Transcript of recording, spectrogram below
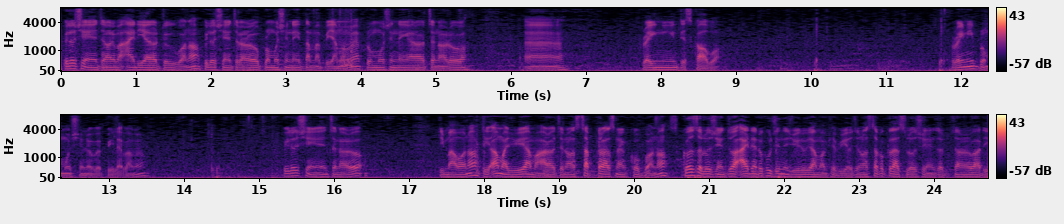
ပြီးလို့ရှိရင်ကျွန်တော်ဒီမှာ idea တော့တူပေါ့နော်ပြီးလို့ရှိရင်ကျွန်တော်တို့ promotion name သတ်မှတ်ပေးရမှာမယ် promotion name ကတော့ကျွန်တော်တို့အဲ raining discount ပေါ့ raining promotion လို့ပဲပေးလိုက်ပါမယ်ပြီးလို့ရှိရင်ကျွန်တော်တို့ ဒီမှာပေါ့နော်ဒီအောက်မှာရွေးရမှာတော့ကျွန်တော် sub class နဲ့ code ပေါ့နော် code ဆိုလို့ရှိရင်သူက item တစ်ခုချင်းစီရွေးလို့ရမှာဖြစ်ပြီးတော့ကျွန်တော် sub class ဆိုလို့ရှိရင်ကျွန်တော်တို့ကဒီ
